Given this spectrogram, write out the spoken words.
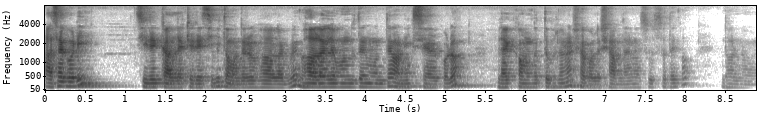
আশা করি চিড়ের কাটলেটের রেসিপি তোমাদেরও ভালো লাগবে। ভালো লাগলে বন্ধুদের মধ্যে অনেক শেয়ার করো। লাইক কমেন্ট করতে ভুলো না। সকলে সাবধানে সুস্থ থেকো। ধন্যবাদ।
